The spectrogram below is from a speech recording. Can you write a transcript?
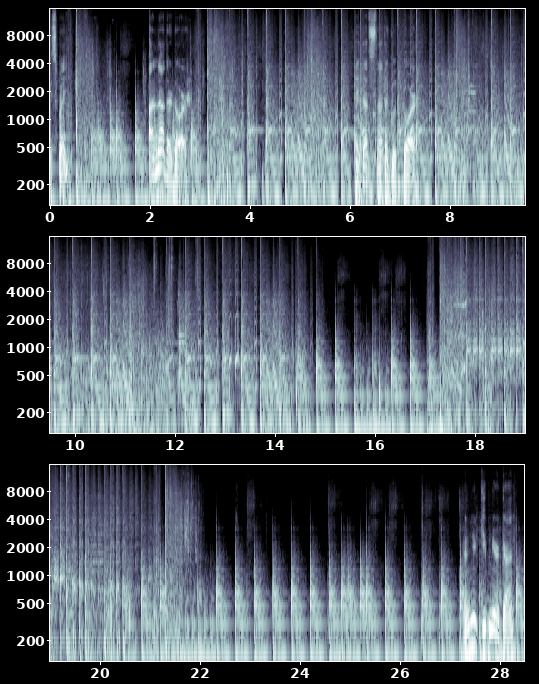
This way. Another door. Okay, that's not a good door. Can you give me your gun?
